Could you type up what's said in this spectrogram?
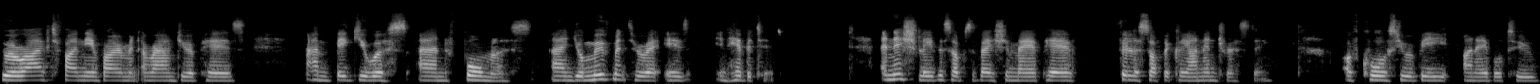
You arrive to find the environment around you appears ambiguous and formless, and your movement through it is inhibited. Initially, this observation may appear philosophically uninteresting. Of course, you would be unable to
